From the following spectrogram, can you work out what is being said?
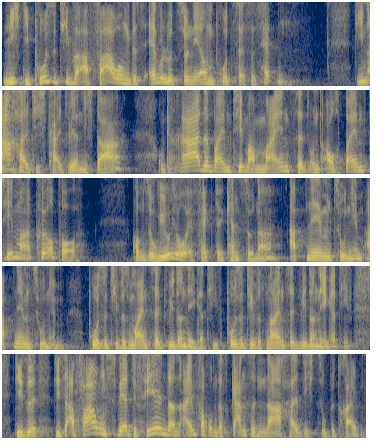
nicht die positive Erfahrung des evolutionären Prozesses hätten? Die Nachhaltigkeit wäre nicht da. Und gerade beim Thema Mindset und auch beim Thema Körper kommen so Jojo-Effekte, kennst du, ne? Abnehmen, zunehmen, abnehmen, zunehmen. Positives Mindset wieder negativ, positives Mindset wieder negativ. Diese, diese Erfahrungswerte fehlen dann einfach, um das Ganze nachhaltig zu betreiben.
